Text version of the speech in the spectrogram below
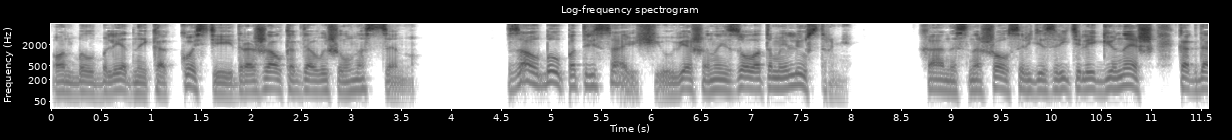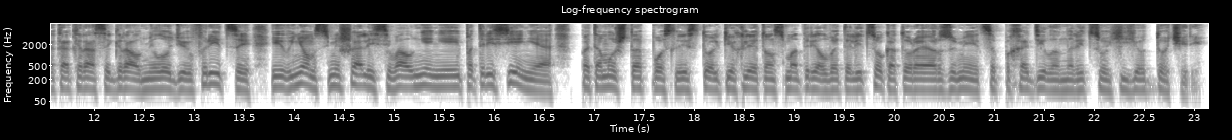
Он был бледный, как кости, и дрожал, когда вышел на сцену. Зал был потрясающий, увешанный золотом и люстрами. Ханнес нашел среди зрителей Гюнеш, когда как раз играл мелодию фрицы, и в нем смешались волнение и потрясение, потому что после стольких лет он смотрел в это лицо, которое, разумеется, походило на лицо ее дочери.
